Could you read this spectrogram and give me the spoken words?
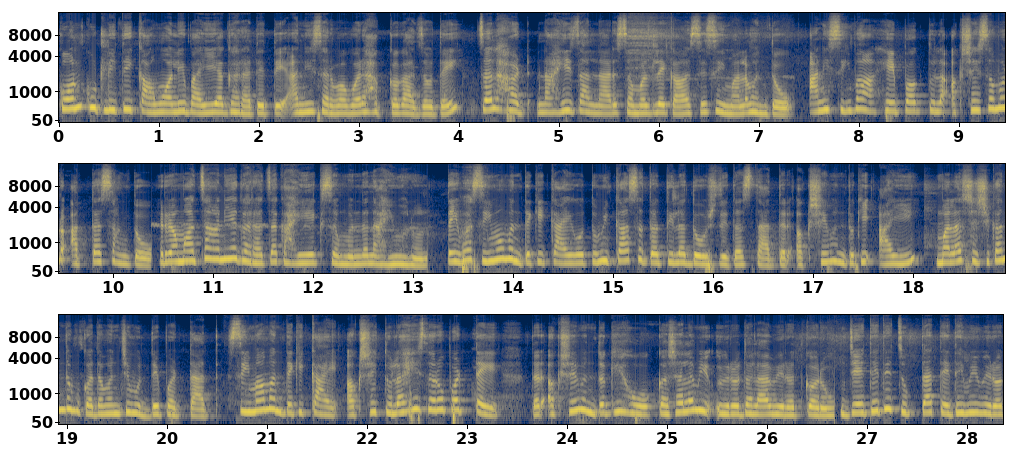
कोण कुठली ती कामवाली बाई या घरात येते आणि सर्वावर हक्क गाजवते? चल हट नाही चालणार समजले का? असे सीमाला म्हणतो. आणि सीमा हे बघ तुला अक्षय समोर आत्ताच सांगतो. रमाचा आणि या घराचा काही एक संबंध नाही म्हणून. तेव्हा सीमा म्हणते की काय हो तुम्ही का सतत तिला दोष देत असतात? तर अक्षय म्हणतो की आई मला शशिकांत मुकदमांचे मुद्दे पडतात सीमा म्हणते की काय? अक्षय तुलाही सर्व पटते. तर अक्षय म्हणतो की हो कशाला मी विरोधाला विरोध करू? जेथे ते चुकतात तेथे मी विरोध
